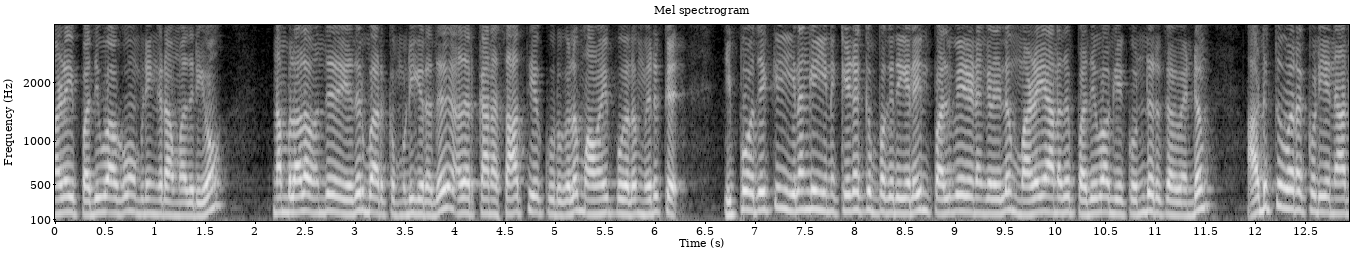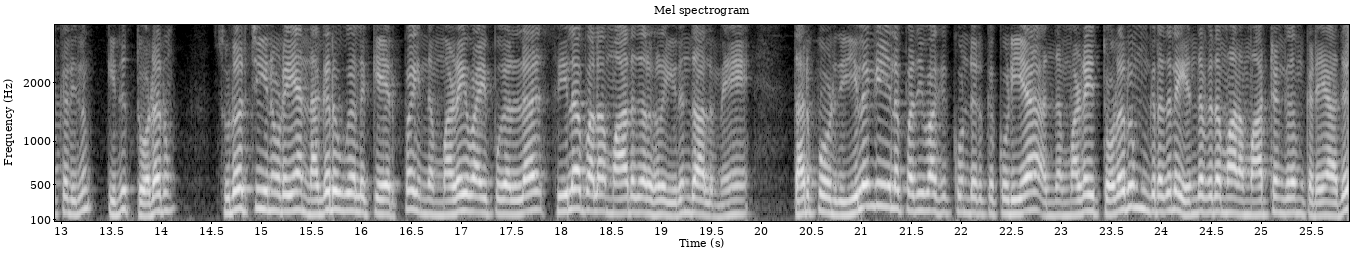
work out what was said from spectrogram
மழை பதிவாகும் அப்படிங்கிற மாதிரியும் நம்மளால் வந்து எதிர்பார்க்க முடிகிறது. அதற்கான சாத்தியக்கூறுகளும் அமைப்புகளும் இருக்குது இப்போதைக்கு இலங்கையின் கிழக்கு பகுதிகளின் பல்வேறு இடங்களிலும் மழையானது பதிவாகி கொண்டு இருக்க வேண்டும். அடுத்து வரக்கூடிய நாட்களிலும் இது தொடரும். சுழற்சியினுடைய நகர்வுகளுக்கு ஏற்ப இந்த மழை வாய்ப்புகளில் சில பல மாறுதல்கள் இருந்தாலுமே தற்பொழுது இலங்கையில் பதிவாகி கொண்டிருக்கக்கூடிய அந்த மழை தொடருங்கிறதுல எந்த விதமான மாற்றங்களும் கிடையாது.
